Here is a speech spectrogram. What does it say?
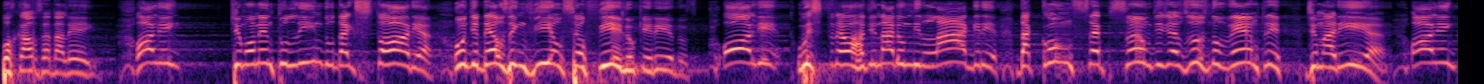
por causa da lei. Olhem que momento lindo da história, onde Deus envia o seu filho, queridos. Olhe o extraordinário milagre da concepção de Jesus no ventre de Maria. Olhem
